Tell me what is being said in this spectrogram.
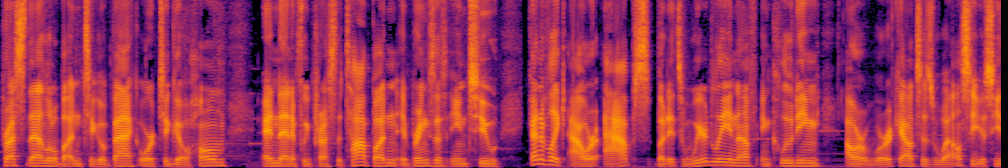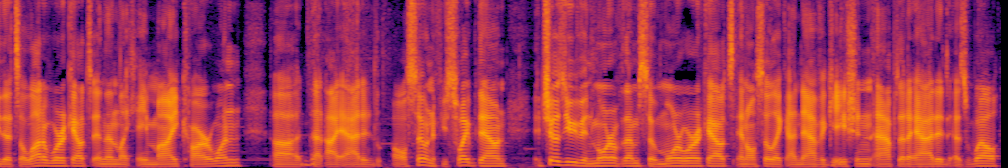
press that little button to go back or to go home. And then if we press the top button, it brings us into kind of like our apps, but it's weirdly enough including our workouts as well. So you see that's a lot of workouts and then like a My Car one uh, that I added also. And if you swipe down, it shows you even more of them. So more workouts and also like a navigation app that I added as well.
